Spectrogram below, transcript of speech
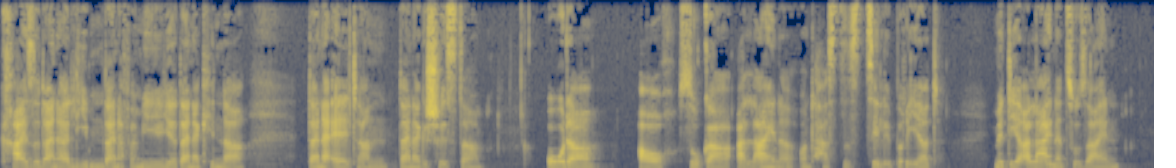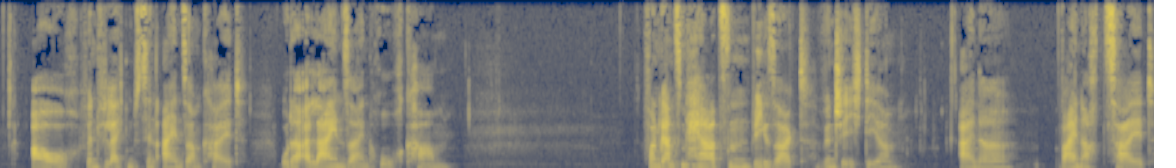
Kreise deiner Lieben, deiner Familie, deiner Kinder, deiner Eltern, deiner Geschwister oder auch sogar alleine und hast es zelebriert, mit dir alleine zu sein, auch wenn vielleicht ein bisschen Einsamkeit oder Alleinsein hochkam. Von ganzem Herzen, wie gesagt, wünsche ich dir eine Weihnachtszeit,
